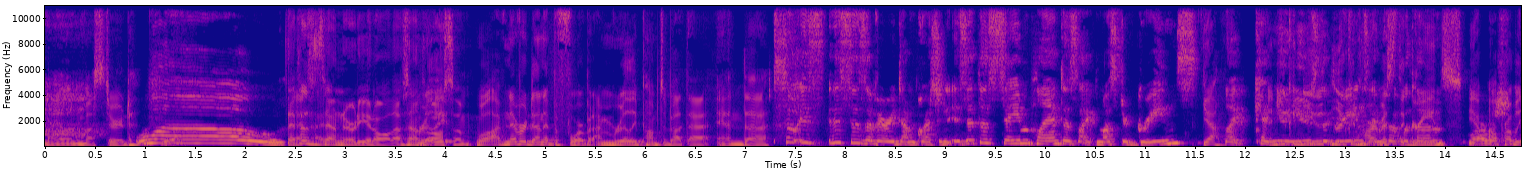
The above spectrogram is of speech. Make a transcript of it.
my own mustard. Whoa. That doesn't sound nerdy at all. That sounds Really? awesome. Well, I've never done it before, but I'm really pumped about that. And uh, So is this is a very dumb question? Is it the same plant as like mustard greens? yeah, Like, can And you, use, the greens you can and harvest cook the with them? greens. Yep, I'll Harvest the probably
